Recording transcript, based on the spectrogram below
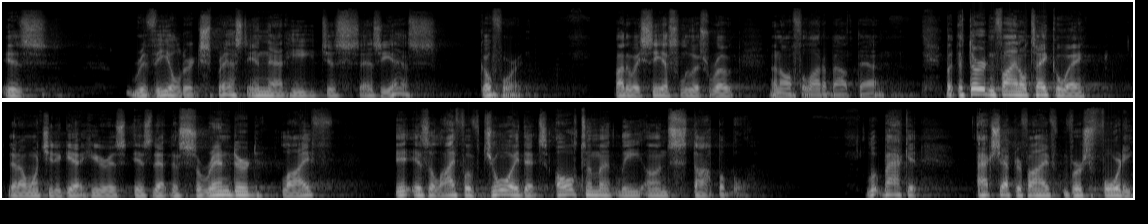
is revealed or expressed in that he just says, yes, go for it. By the way, C.S. Lewis wrote an awful lot about that. But the third and final takeaway that I want you to get here is, is that the surrendered life is a life of joy that's ultimately unstoppable. Look back at Acts chapter 5, verse 40.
